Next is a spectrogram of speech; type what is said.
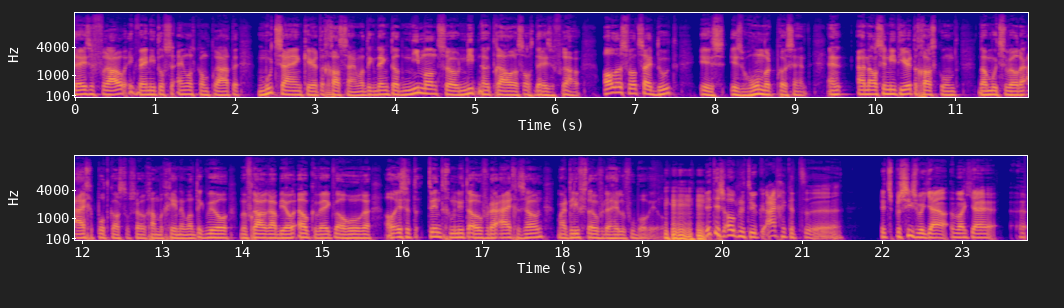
deze vrouw, ik weet niet of ze Engels kan praten, moet zij een keer te gast zijn. Want ik denk dat niemand zo niet neutraal is als deze vrouw. Alles wat zij doet is, is 100%. En, en als ze niet hier te gast komt, dan moet ze wel haar eigen podcast of zo gaan beginnen. Want ik wil mevrouw Rabio elke week wel horen. Al is het 20 minuten over haar eigen zoon, maar het liefst over de hele voetbalwereld. Dit is ook natuurlijk eigenlijk het. eh, dit is precies wat jij, wat jij eh,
